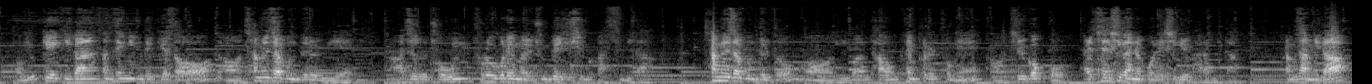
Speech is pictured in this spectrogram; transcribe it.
어, 6개 기관 선생님들께서 어, 참여자분들을 위해 아주 좋은 프로그램을 준비해 주신 것 같습니다. 참여자분들도 어, 이번 다운 캠프를 통해 어, 즐겁고 알찬 시간을 보내시길 바랍니다. 감사합니다.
